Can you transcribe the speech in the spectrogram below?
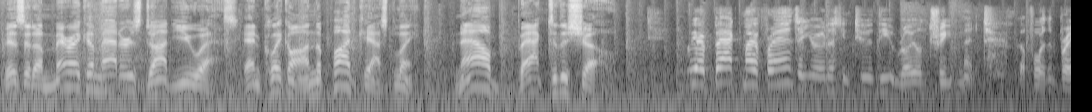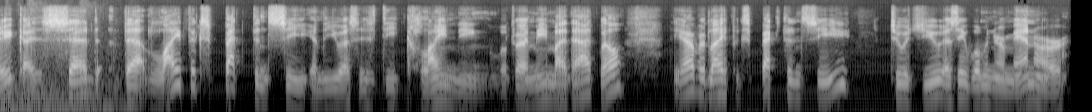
Visit americamatters.us and click on the podcast link. Now back to the show. We are back, my friends, and you're listening to the Royal Treatment. Before the break, I said that life expectancy in the U.S. is declining. What do I mean by that? Well, the average life expectancy to which you, as a woman or man, are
